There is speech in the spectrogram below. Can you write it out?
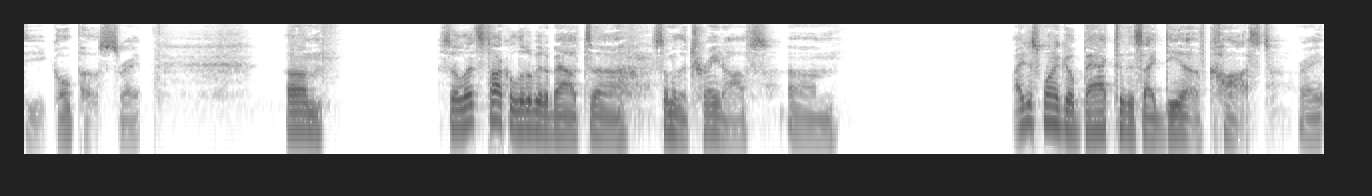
the goalposts, right? Um, so let's talk a little bit about uh, some of the trade offs. Um, I just want to go back to this idea of cost, right?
